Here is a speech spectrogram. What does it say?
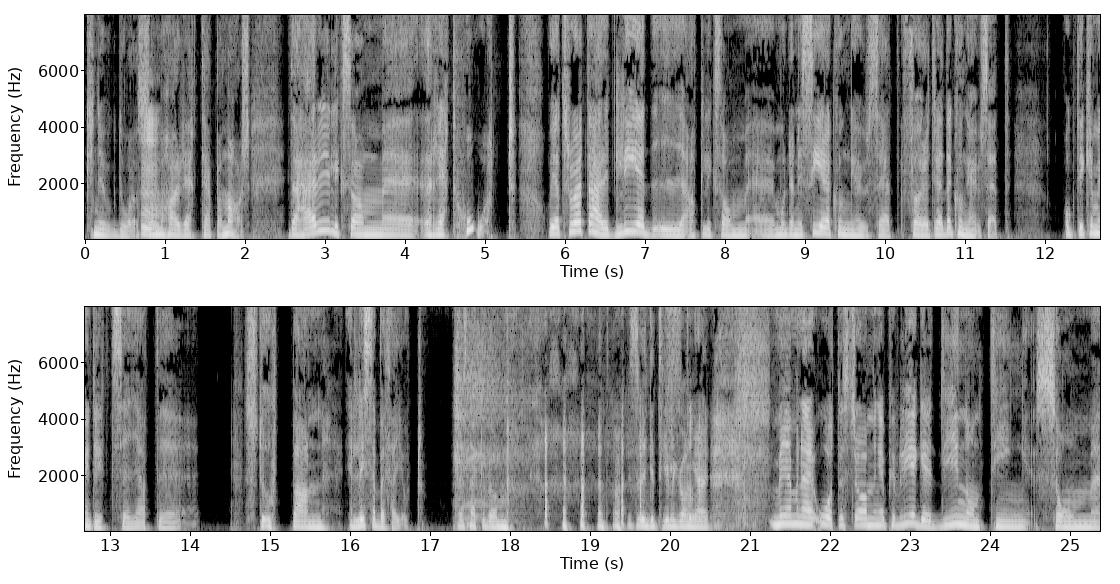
knug då, som Mm. har rätt till apanage. Det här är liksom eh, rätt hårt. Och jag tror att det här är ett led i att liksom eh, modernisera kungahuset för att rädda kungahuset. Och det kan man ju inte riktigt säga att eh, ståuppan Elisabeth har gjort. Där snackar vi om så mycket tillgångar. Men jag menar återstramningar, privilegier, det är någonting som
